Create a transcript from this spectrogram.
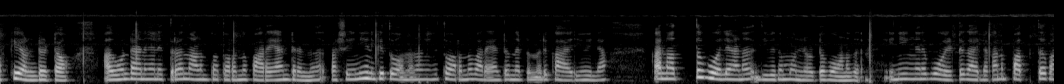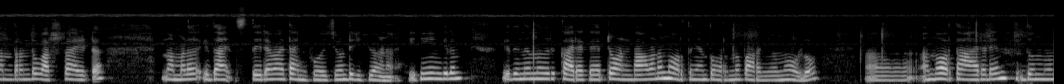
ഒക്കെ ഉണ്ട് കേട്ടോ അതുകൊണ്ടാണ് ഞാൻ ഇത്രയും നാളും ഇപ്പോൾ തുറന്ന് പറയാണ്ടിരുന്നത്. പക്ഷേ ഇനി എനിക്ക് തോന്നണം ഇനി തുറന്ന് പറയാണ്ടിരുന്നിട്ടൊന്നും ഒരു കാര്യമില്ല കാരണം അതുപോലെയാണ് ജീവിതം മുന്നോട്ട് പോണത്. ഇനി ഇങ്ങനെ പോയിട്ട് കാര്യമില്ല. കാരണം പത്ത് പന്ത്രണ്ട് വർഷമായിട്ട് നമ്മൾ ഇത് സ്ഥിരമായിട്ട് അനുഭവിച്ചുകൊണ്ടിരിക്കുകയാണ് ഇനിയെങ്കിലും ഇതിൽ നിന്നൊരു കരകയറ്റം ഉണ്ടാവണം എന്നോർത്ത് ഞാൻ തുറന്ന് പറഞ്ഞു എന്നേ ഉള്ളൂ. അന്നോർത്ത് ആരുടെയും ഇതൊന്നും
